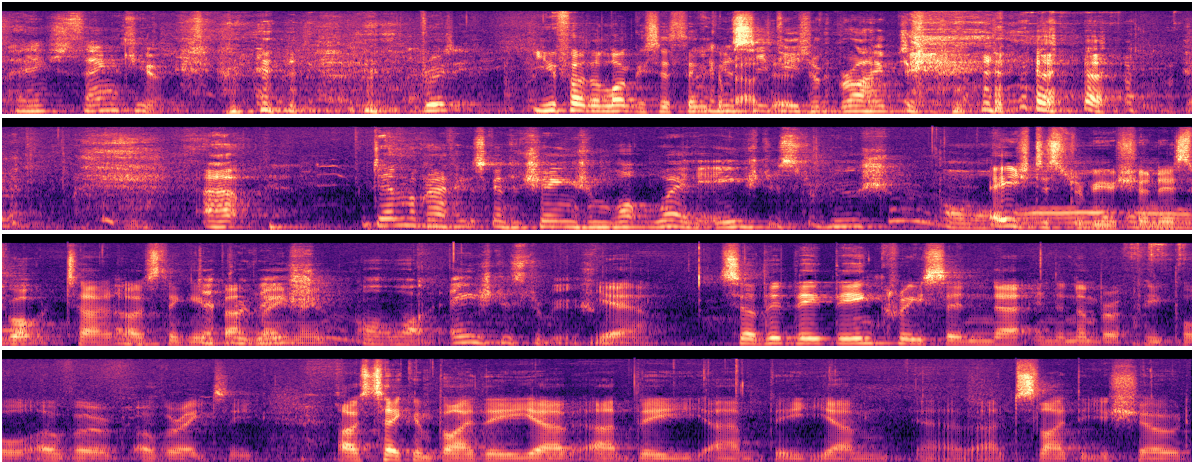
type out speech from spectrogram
Thank you. Bruce, you've had the longest to think I about see it. Peter bribed. demographics going to change in what way? Age distribution? Or, Age distribution or, is what uh, I was thinking about mainly. Or what? Age distribution? Yeah. So the, the, the increase in, uh, in the number of people over, over 80, I was taken by the, uh, uh, the, um, the um, uh, uh, slide that you showed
